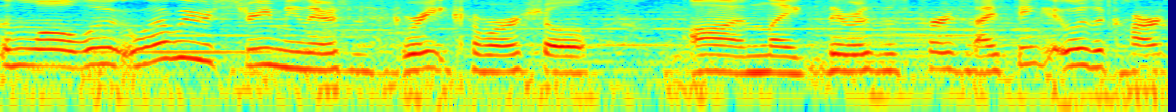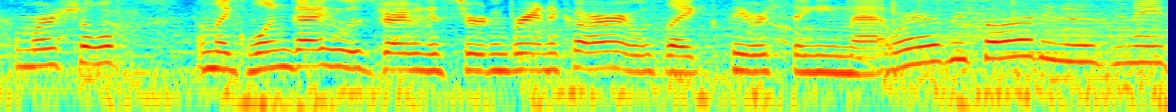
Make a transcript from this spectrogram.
Well, while we were streaming, there was this great commercial on like there was this person. I think it was a car commercial, and like one guy who was driving a certain brand of car. It was like they were singing that where everybody knows your name,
